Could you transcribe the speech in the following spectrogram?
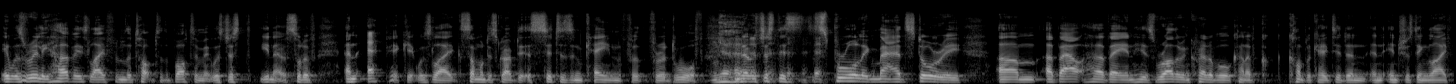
It was really Hervé's life from the top to the bottom. It was just you know sort of an epic. It was like someone described it as Citizen Kane for, for a dwarf. know, it was just this sprawling mad story um, about Hervé and his rather incredible kind of complicated and, and interesting life.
